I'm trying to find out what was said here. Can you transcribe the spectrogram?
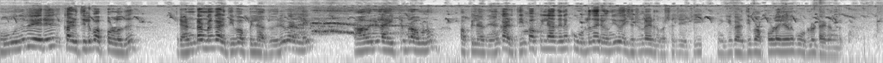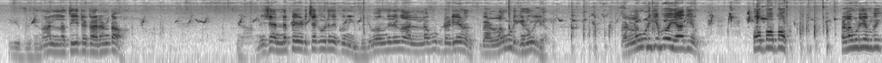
മൂന്ന് പേര് കഴുത്തിൽ പപ്പുള്ളത്. രണ്ടെണ്ണം കഴുത്തിൽ പപ്പില്ലാത്തവർ വെള്ളയും ആ ഒരു ലൈറ്റ് ബ്രൗണും പപ്പില്ലാത്ത ഞാൻ കഴുത്തി പപ്പില്ലാത്തതിനെ കൂടുതൽ തരുമെന്ന് ചോദിച്ചിട്ടുണ്ടായിരുന്നു. പക്ഷെ ചേച്ചി എനിക്ക് കഴുത്തി പപ്പുള്ളതിനാണ് കൂടുതൽ ഇട്ടേക്കുന്നത് ഇവർ നല്ല തീറ്റക്കാരണ്ടോ ഞാൻ വെച്ചാൽ എന്നെ പേടിച്ചൊക്കെ ഇവർ നിൽക്കുന്നു. ഇവർ വന്നിട്ട് നല്ല ഫുഡടിയാണ് വെള്ളം കുടിക്കണമില്ല വെള്ളം കുടിക്കാൻ പോയി ആദ്യം. പോ പോ പോ. വെള്ളം കുടിക്കാൻ പോയി.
